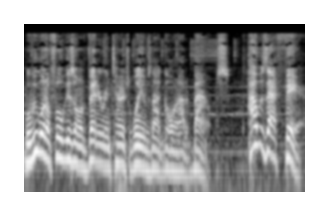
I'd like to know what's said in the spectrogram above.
But we want to focus on veteran Terrence Williams not going out of bounds. How is that fair?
